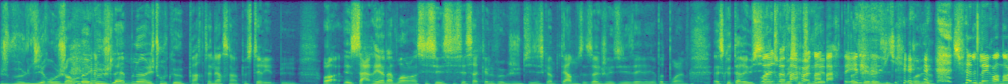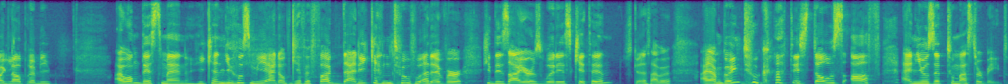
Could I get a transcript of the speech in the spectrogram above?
Je veux le dire aux gens là, que je l'aime là, et je trouve que partenaire c'est un peu stérile. Puis, voilà. Et ça n'a rien à voir là. Si c'est si ça qu'elle veut que j'utilise comme terme, c'est ça que je vais utiliser, il n'y a pas de problème. Est-ce que tu as réussi Ouais, à trouver ce que tu voulais? Ok, vas-y, reviens. Je vais le lire en anglais en premier. I want this man. He can use me. I don't give a fuck. Daddy can do whatever he desires with his kitten. Parce que ça va. I am going to cut his toes off and use it to masturbate.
